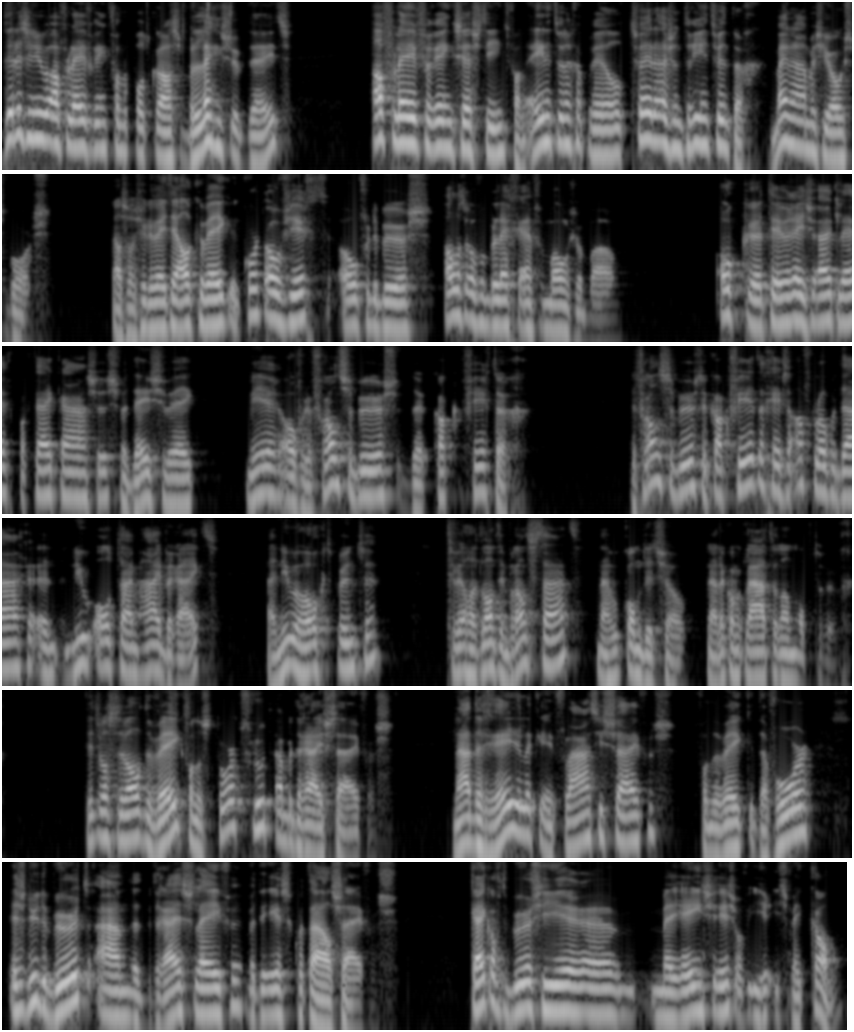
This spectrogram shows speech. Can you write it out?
Dit is een nieuwe aflevering van de podcast Beleggingsupdate. Aflevering 16 van 21 april 2023. Mijn naam is Joost Bors. Nou, zoals jullie weten, elke week een kort overzicht over de beurs. Alles over beleggen en vermogensopbouw. Ook uh, theoretische uitleg, praktijkcasus met deze week meer over de Franse beurs, de CAC 40. De Franse beurs, de CAC 40, heeft de afgelopen dagen een nieuw all-time high bereikt. En nieuwe hoogtepunten, terwijl het land in brand staat. Nou, hoe komt dit zo? Nou, daar kom ik later dan op terug. Dit was wel de week van de stortvloed aan bedrijfscijfers. Na de redelijke inflatiecijfers van de week daarvoor is het nu de beurt aan het bedrijfsleven met de eerste kwartaalcijfers. Kijk of de beurs hier uh, mee eens is of hier iets mee kan.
